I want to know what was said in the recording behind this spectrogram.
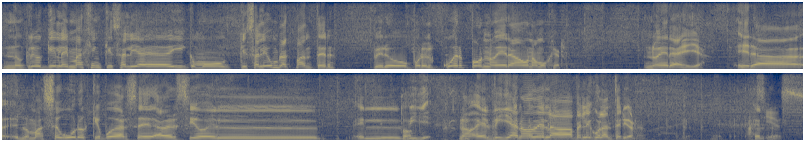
no creo que la imagen que salía ahí como que salía un Black Panther, pero por el cuerpo no era una mujer. No era ella. Era lo más seguro es que puede haberse- haber sido el el, vill- no, el villano de la película anterior. Así El- es.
